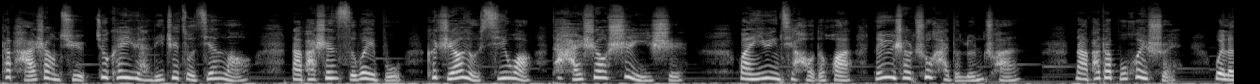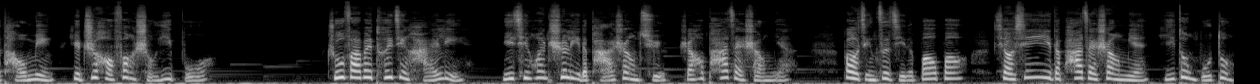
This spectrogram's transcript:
他爬上去就可以远离这座监牢。哪怕生死未卜，可只要有希望，他还是要试一试。万一运气好的话，能遇上出海的轮船。哪怕他不会水，为了逃命，也只好放手一搏。竹筏被推进海里，倪清欢吃力地爬上去，然后趴在上面，抱紧自己的包包，小心翼翼地趴在上面，一动不动。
